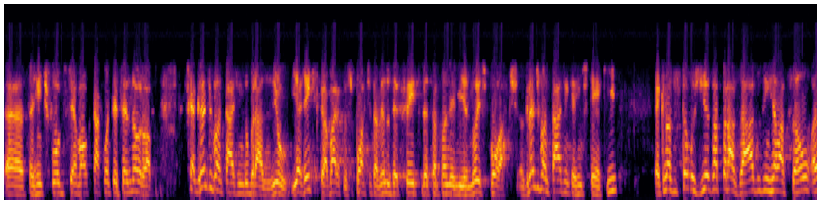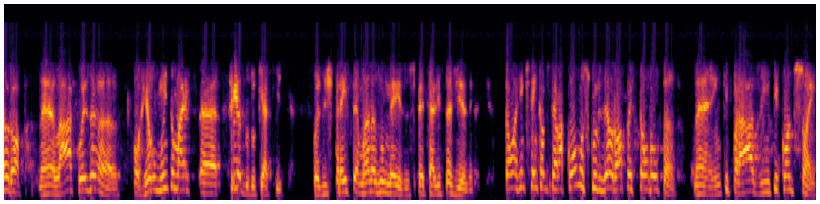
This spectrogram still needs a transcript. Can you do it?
é, se a gente for observar o que está acontecendo na Europa. Acho que a grande vantagem do Brasil, e a gente que trabalha com esporte está vendo os efeitos dessa pandemia no esporte, a grande vantagem que a gente tem aqui é que nós estamos dias atrasados em relação à Europa. Né? Lá a coisa correu muito mais é, cedo do que aqui. Coisa de três semanas, um mês, os especialistas dizem. Então a gente tem que observar como os clubes da Europa estão voltando, né? em que prazo, em que condições.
